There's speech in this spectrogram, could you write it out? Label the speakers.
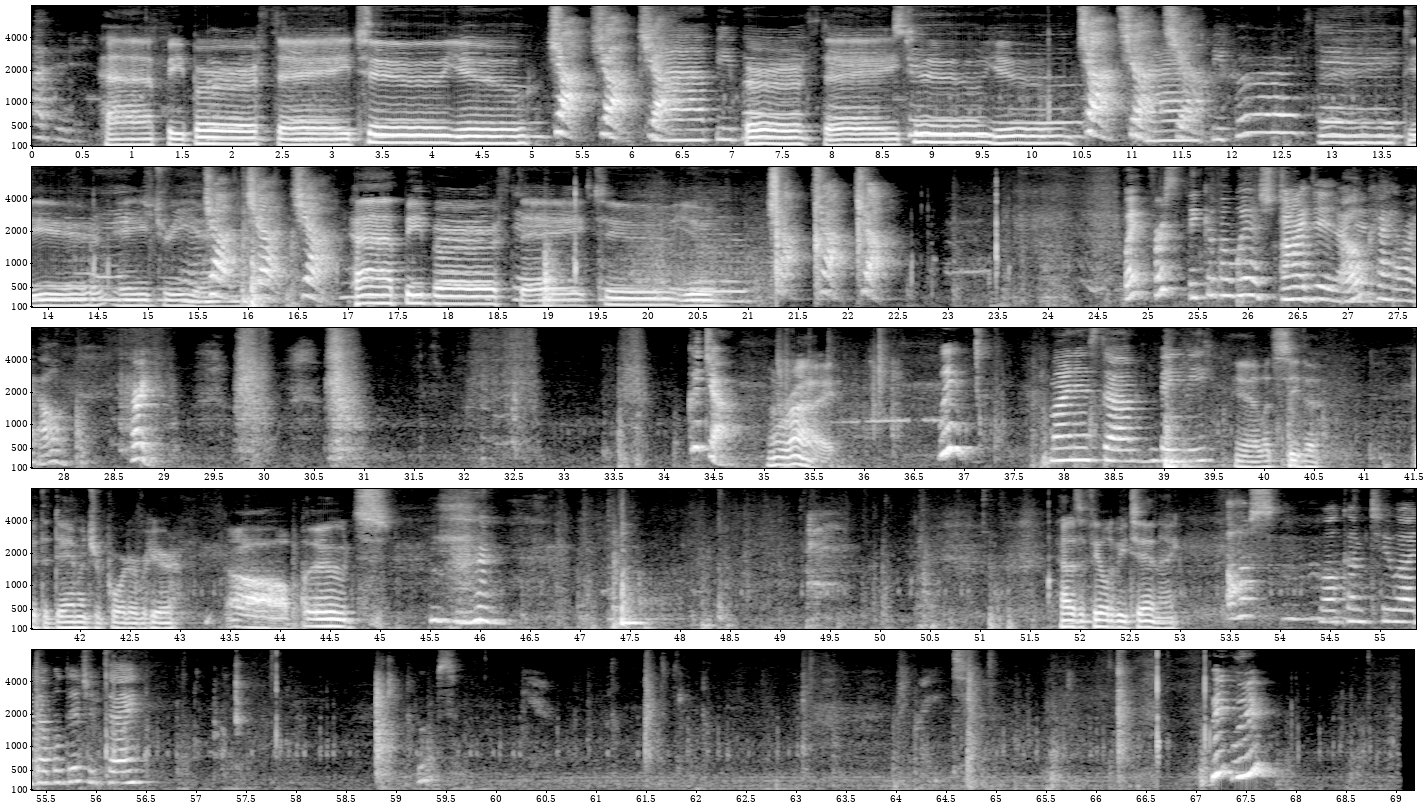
Speaker 1: I pooted.
Speaker 2: Happy birthday to you.
Speaker 1: Cha cha cha.
Speaker 3: Happy
Speaker 2: Birthday to you.
Speaker 1: Cha cha cha.
Speaker 3: Happy birthday,
Speaker 2: Dear Adrian.
Speaker 1: Cha cha cha.
Speaker 2: Happy birthday to you.
Speaker 1: Cha cha cha.
Speaker 3: Wait, first think of a wish. Do you-
Speaker 1: I did, I did.
Speaker 3: okay, all right. I'll hurry. Good job.
Speaker 2: All right.
Speaker 1: Woo.
Speaker 3: Minus um, baby.
Speaker 2: Yeah, let's see the get the damage report over here. Oh, boots. How does it feel to be 10, eh?
Speaker 1: Awesome.
Speaker 3: Welcome to uh, double digits, eh? Oops.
